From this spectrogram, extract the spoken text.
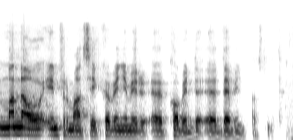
Man nav informācija, ka viņam ir Covid-19.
